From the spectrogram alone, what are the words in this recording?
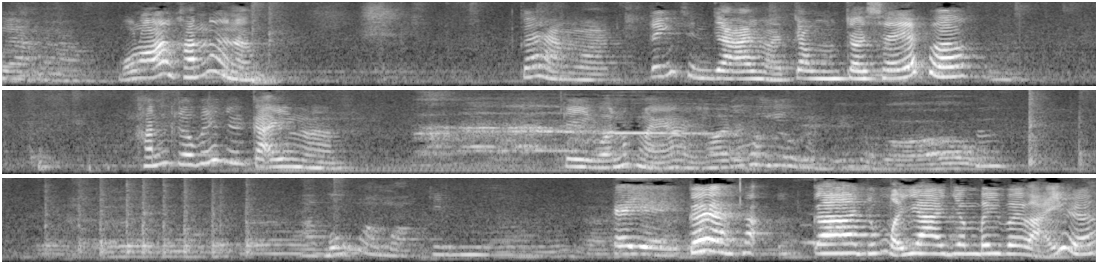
Dạ. Bố nói là Khánh rồi nè. Cái thằng mà tiếng sinh trai mà trong chơi xếp á. Khánh có biết cái cây mà Cây gì quả nước mẹ rồi thôi đó à, bốn qua một chim cây gì? Cái cái chuẩn bị ra zombie v 7 rồi đó.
